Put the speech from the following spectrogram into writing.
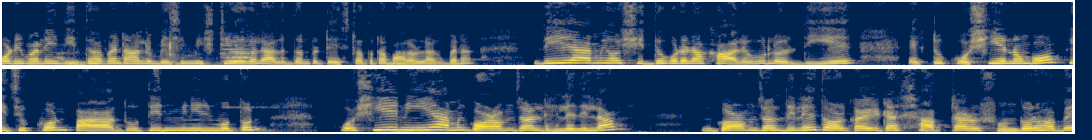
পরিমাণেই দিতে হবে নাহলে বেশি মিষ্টি হয়ে গেলে আলুর দমটা টেস্ট অতটা ভালো লাগবে না। দিয়ে আমি ওই সিদ্ধ করে রাখা আলুগুলো দিয়ে একটু কষিয়ে নেব কিছুক্ষণ পা দু তিন মিনিট মতন। কষিয়ে নিয়ে আমি গরম জল ঢেলে দিলাম। গরম জল দিলে তরকারিটার স্বাদটা আরও সুন্দর হবে।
